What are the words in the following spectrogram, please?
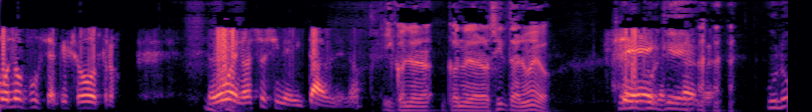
¿Cómo no, puse aquello otro? Pero bueno, eso es inevitable, ¿no? Y con el, con el olorcito de nuevo. Sí, porque uno,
